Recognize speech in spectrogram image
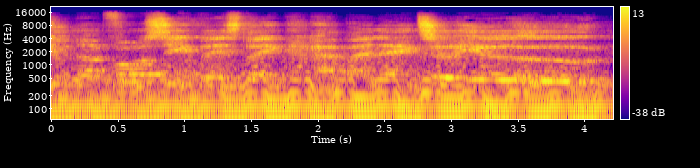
could not foresee this thing happening to you.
